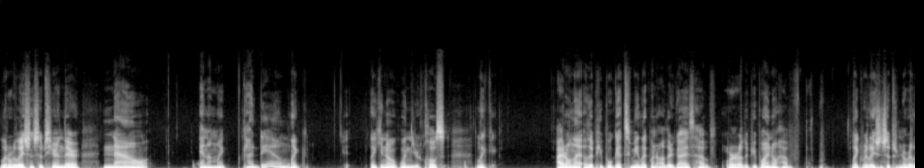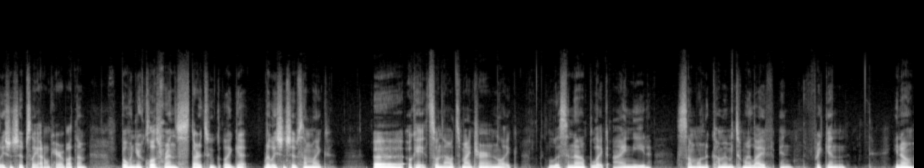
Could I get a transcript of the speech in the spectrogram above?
little relationships here and there now, and I'm like, god damn, like, like you know, when you're close, like, I don't let other people get to me. Like when other guys have or other people I know have like relationships or new relationships, like I don't care about them. But when your close friends start to like get relationships, I'm like, uh okay so now it's my turn like listen up like i need someone to come into my life and freaking you know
